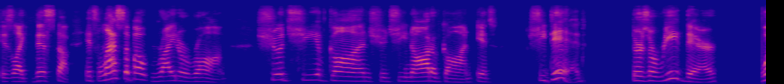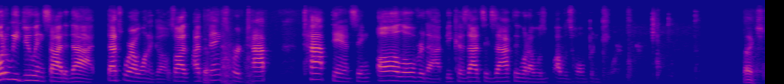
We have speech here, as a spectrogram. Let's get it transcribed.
is like this stuff. It's less about right or wrong. Should she have gone? Should she not have gone? It's she did. There's a read there. What do we do inside of that? That's where I want to go. So I, I thanks for tap tap dancing all over that because that's exactly what I was I was hoping for. Thanks.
